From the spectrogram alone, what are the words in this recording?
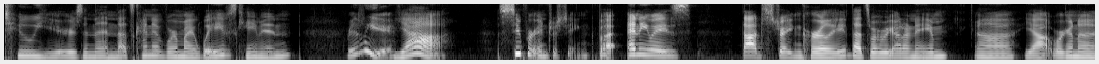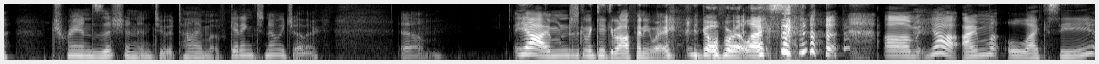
two years, and then that's kind of where my waves came in. really? Yeah. Super interesting. But anyways, that's straight and curly. That's where we got our name. Uh yeah, we're gonna transition into a time of getting to know each other. Um yeah, I'm just gonna kick it off anyway. Go for it, Lex. um, yeah, I'm Lexi,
